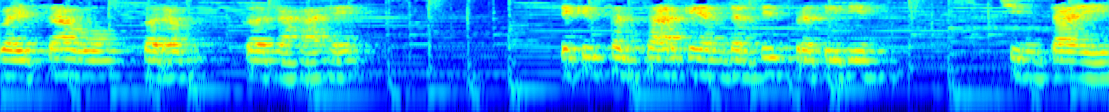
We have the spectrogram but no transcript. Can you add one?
वैसा वो कर्म कर रहा है। लेकिन संसार के अंदर दिन प्रतिदिन चिंताएँ,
